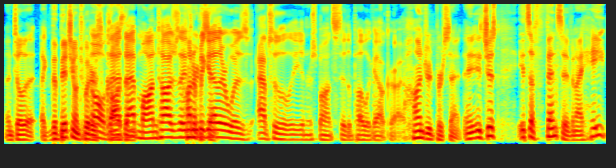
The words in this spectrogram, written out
until the, like the bitching on Twitter Oh, that, caused that them montage they 100%. threw together was absolutely in response to the public outcry. hundred percent. And it's just it's offensive, and I hate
